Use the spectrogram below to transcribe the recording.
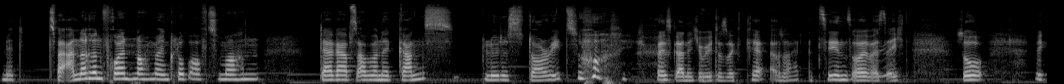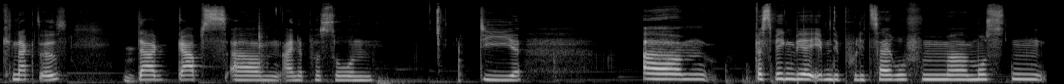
mit zwei anderen Freunden noch meinen Club aufzumachen. Da gab es aber eine ganz blöde Story zu. Ich weiß gar nicht, ob ich das erklär also erzählen soll, weil es echt so beknackt ist. Da gab es ähm, eine Person, die, ähm, weswegen wir eben die Polizei rufen äh, mussten,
